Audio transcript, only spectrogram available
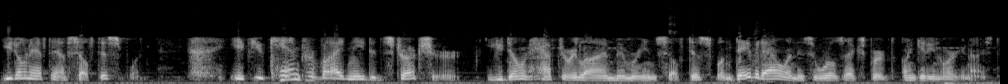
you don't have to have self-discipline. If you can provide needed structure, you don't have to rely on memory and self-discipline. David Allen is the world's expert on getting organized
